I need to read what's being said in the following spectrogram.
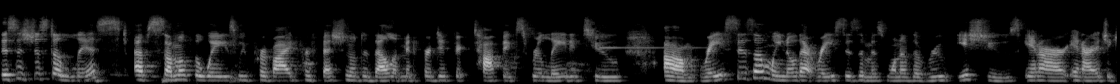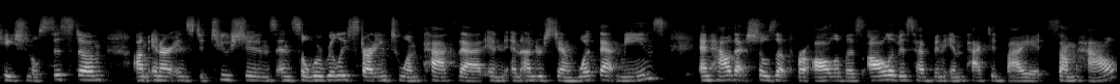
This is just a list of some of the ways we provide professional development for different topics related to um, racism. We know that racism is one of the root issues in our in our educational system, um, in our institutions, and so we're really starting to unpack that and, and understand what that means and how that shows up for all of us. All of us have been impacted by it somehow.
